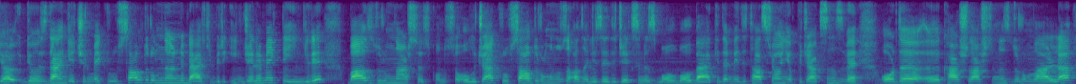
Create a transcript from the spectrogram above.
gö- gözden geçirmek, ruhsal durumlarını belki bir incelemekle ilgili bazı durumlar söz konusu olacak. Ruhsal durumunuzu analiz edeceksiniz bol bol belki de meditasyon yapacaksınız ve orada karşılaştığınız durumlarla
